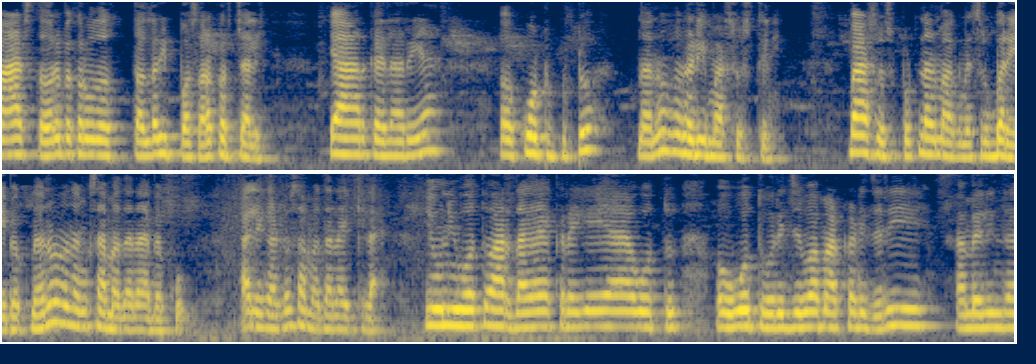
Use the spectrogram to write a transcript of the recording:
ಮಾಡಿಸ್ತವ್ರೆ ಬೇಕಾದ್ರೆ ಒಂದು ಇಪ್ಪತ್ತು ಸಾವಿರ ಖರ್ಚಾಲಿ. ಯಾರ ಕೈಲಾರಿಯ ಕೊಟ್ಬಿಟ್ಟು ನಾನು ರೆಡಿ ಮಾಡಿಸ್ತೀನಿ ಮಾಡಿಸ್ಬಿಟ್ಟು ನನ್ನ ಮಗನ ಹೆಸರು ಬರೀಬೇಕು ನಾನು, ನಂಗೆ ಸಮಾಧಾನ ಆಗಬೇಕು. ಅಲ್ಲಿಗಂಟು ಸಮಾಧಾನ ಆಯ್ತಿಲ್ಲ ಇವ್ನು ಇವತ್ತು ಅರ್ಧ ಎಕರೆಗೆ ಒತ್ತು, ಒತ್ತುವರಿ ಜೀವ ಮಾಡ್ಕೊಂಡಿದ್ದೀರಿ. ಆಮೇಲಿಂದ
